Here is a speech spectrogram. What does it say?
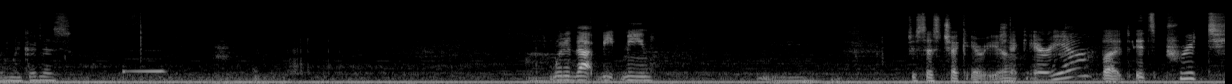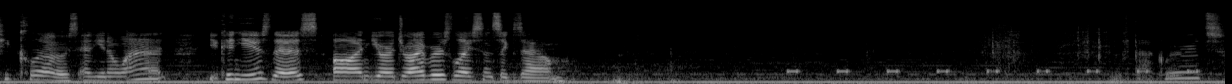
Oh my goodness. What did that beep mean? Mm. Just says check area. Check area. But it's pretty close. And you know what? You can use this on your driver's license exam. Backwards.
